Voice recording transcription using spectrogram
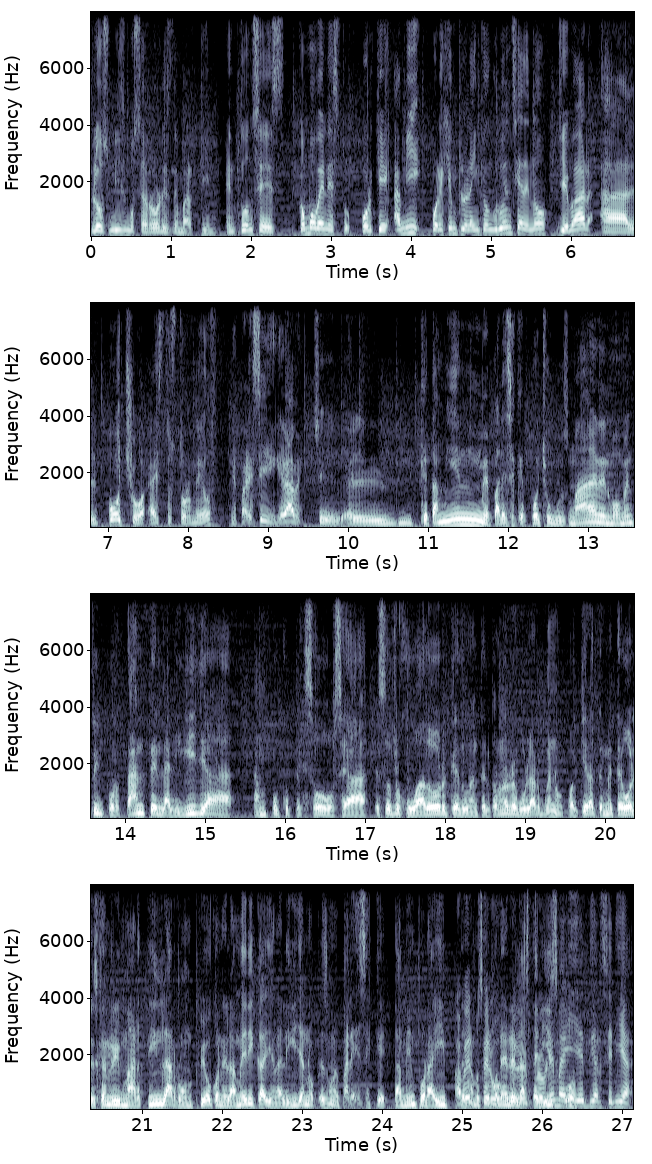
los mismos errores de Martín. Entonces, ¿cómo ven esto? Porque a mí, por ejemplo, la incongruencia de no llevar al Pocho a estos torneos me parece grave. Sí, el, que también me parece que Pocho Guzmán en el momento importante en la liguilla tampoco pesó. O sea, es otro jugador que durante el torneo regular, bueno, cualquiera te mete goles. Henry Martín la rompió con el América y en la liguilla no pesó. Me parece que también por ahí A tenemos ver, pero, que poner el asterisco. problema ahí, Edgar, sería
